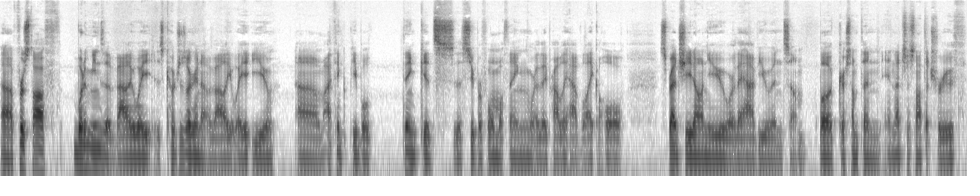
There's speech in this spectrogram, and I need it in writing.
uh, first off, what it means to evaluate is coaches are going to evaluate you. Um, I think people think it's a super formal thing where they probably have like a whole spreadsheet on you or they have you in some book or something, and that's just not the truth.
